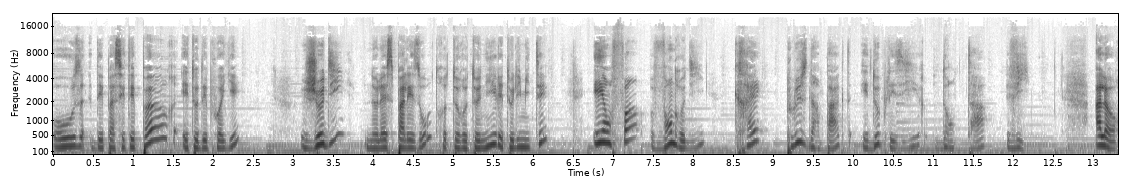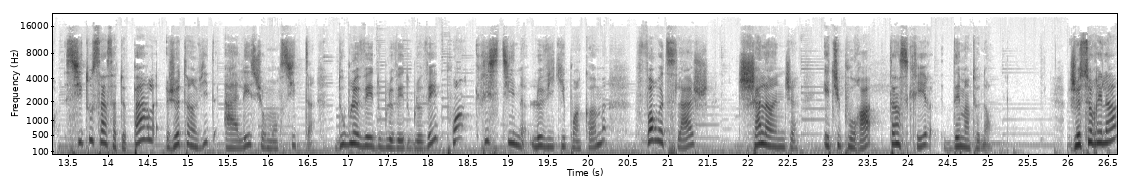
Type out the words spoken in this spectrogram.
ose dépasser tes peurs et te déployer. Jeudi, ne laisse pas les autres te retenir et te limiter. Et enfin, vendredi, crée plus d'impact et de plaisir dans ta vie. Alors, si tout ça, ça te parle, je t'invite à aller sur mon site www.christinelevicky.com forward slash challenge et tu pourras t'inscrire dès maintenant. Je serai là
